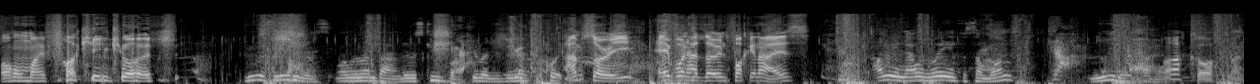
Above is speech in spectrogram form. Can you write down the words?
Oh my fucking god. He was leading us when we went down. There was Kuba. Kuba just left quick. I'm sorry. Everyone had their own fucking eyes. I mean, I was waiting for someone. Leading someone. Fuck off, man.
